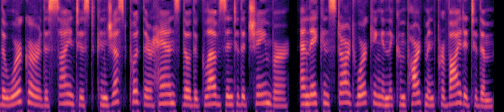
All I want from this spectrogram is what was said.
The worker or the scientist can just put their hands through the gloves into the chamber, and they can start working in the compartment provided to them.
